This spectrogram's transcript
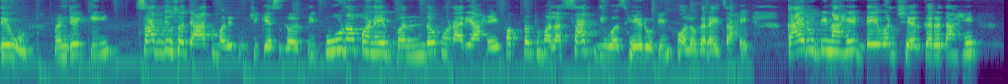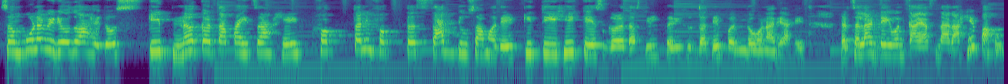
देऊन. म्हणजे की सात दिवसाच्या आतमध्ये तुमची केस गळती पूर्णपणे बंद होणारी आहे. फक्त तुम्हाला सात दिवस हे रुटीन फॉलो करायचं आहे. काय रुटीन आहे? डे वन शेअर करत आहे. संपूर्ण व्हिडिओ जो आहे तो स्किप न करता पाहायचा आहे. फक्त आणि फक्त सात दिवसामध्ये कितीही केस गळत असतील तरी सुद्धा ते बंद होणारे आहेत. तर चला डे वन काय असणार आहे पाहू.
